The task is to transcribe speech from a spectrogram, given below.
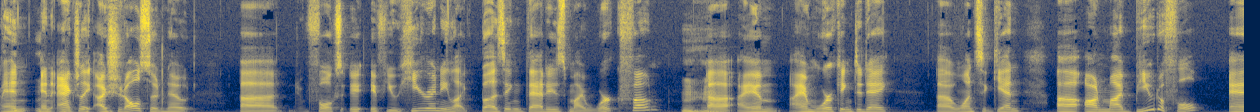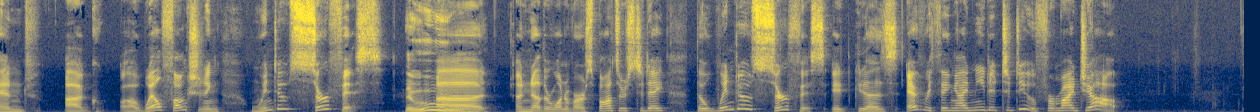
and and actually, I should also note, uh, folks, if you hear any like buzzing, that is my work phone. Uh, I am I am working today, uh, once again, uh, on my beautiful and uh, uh, well functioning Windows Surface. Ooh. Uh, another one of our sponsors today, the Windows Surface. It does everything I need it to do for my job.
